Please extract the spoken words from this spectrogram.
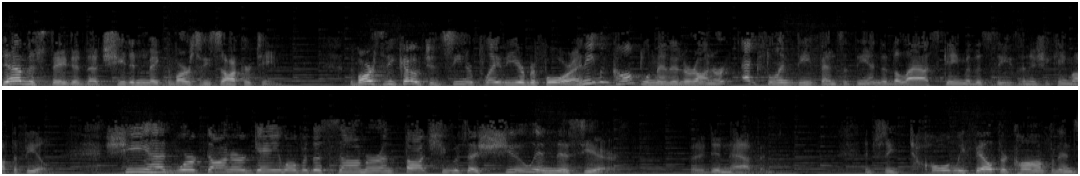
devastated that she didn't make the varsity soccer team. The varsity coach had seen her play the year before and even complimented her on her excellent defense at the end of the last game of the season as she came off the field. She had worked on her game over the summer and thought she was a shoe in this year, but it didn't happen. And she totally felt her confidence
